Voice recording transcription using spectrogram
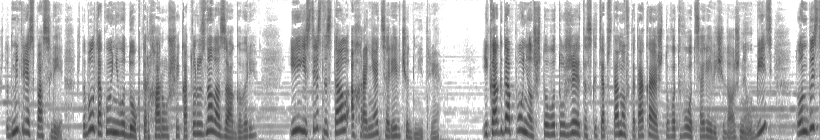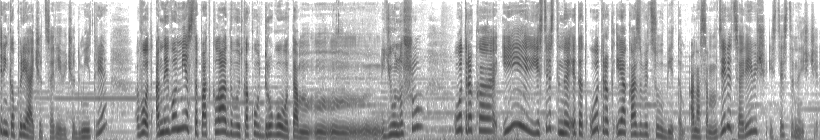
что Дмитрия спасли, что был такой у него доктор хороший, который узнал о заговоре, и, естественно, стал охранять царевича Дмитрия. И когда понял, что вот уже, так сказать, обстановка такая, что вот-вот царевича должны убить, то он быстренько прячет царевича Дмитрия, вот, а на его место подкладывают какого-то другого там юношу, отрока, и, естественно, этот отрок и оказывается убитым. А на самом деле царевич, естественно, исчез.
